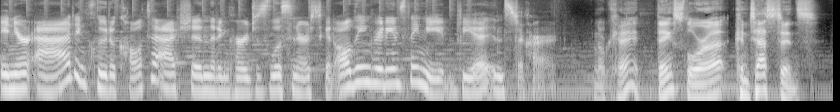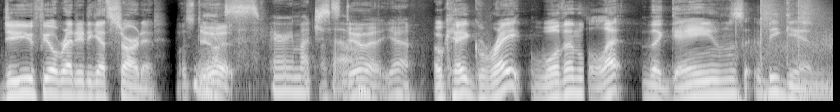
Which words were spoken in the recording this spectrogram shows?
In your ad, include a call to action that encourages listeners to get all the ingredients they need via Instacart. Okay. Thanks, Laura. Contestants, do you feel ready to get started? Let's do it. yes, very much so. Let's so. do it. Yeah. Okay, great. Well, then let the games begin.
